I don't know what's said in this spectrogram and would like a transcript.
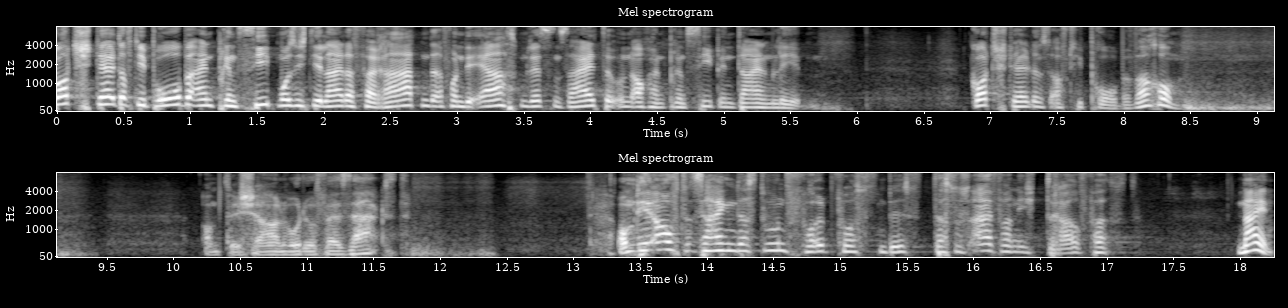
Gott stellt auf die Probe ein Prinzip, muss ich dir leider verraten, von der ersten und letzten Seite und auch ein Prinzip in deinem Leben. Gott stellt uns auf die Probe. Warum? um zu schauen, wo du versagst. Um dir aufzuzeigen, dass du ein Vollpfosten bist, dass du es einfach nicht drauf hast. Nein.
